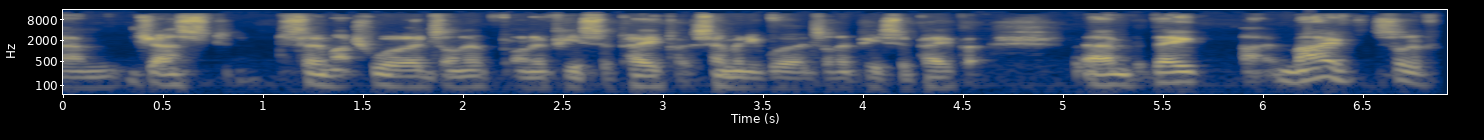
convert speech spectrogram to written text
um, just so much words on a on a piece of paper, so many words on a piece of paper. Um, they uh, my sort of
